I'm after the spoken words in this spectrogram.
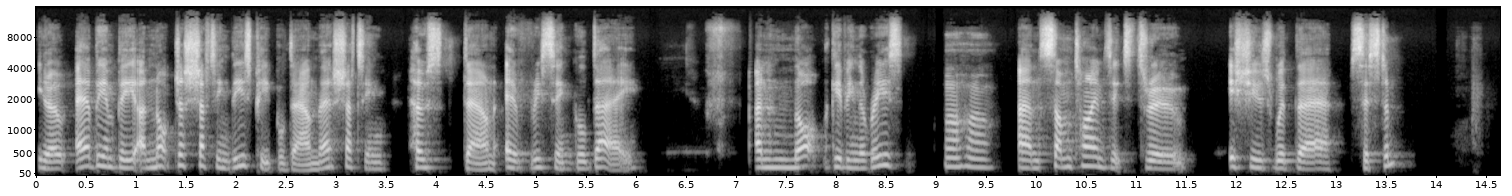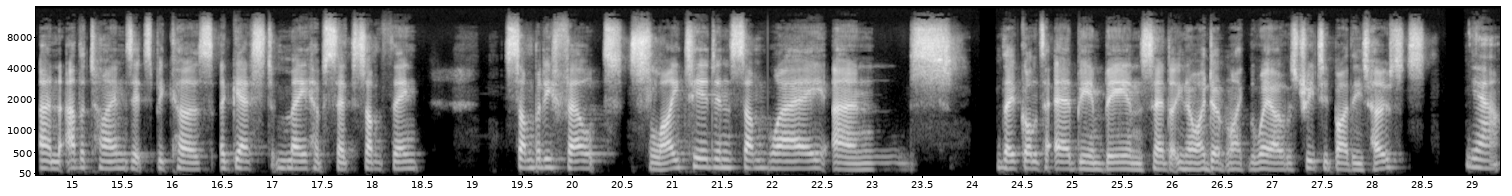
You know, Airbnb are not just shutting these people down; they're shutting hosts down every single day, and not giving the reason. Mm-hmm. And sometimes it's through issues with their system. And other times it's because a guest may have said something, somebody felt slighted in some way, and they've gone to Airbnb and said, you know, I don't like the way I was treated by these hosts. Yeah.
